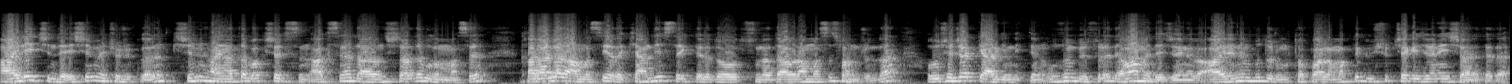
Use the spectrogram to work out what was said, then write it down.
Aile içinde eşin ve çocukların kişinin hayata bakış açısının aksine davranışlarda bulunması, kararlar alması ya da kendi istekleri doğrultusunda davranması sonucunda oluşacak gerginliklerin uzun bir süre devam edeceğine ve ailenin bu durumu toparlamakta güçlük çekeceğine işaret eder.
